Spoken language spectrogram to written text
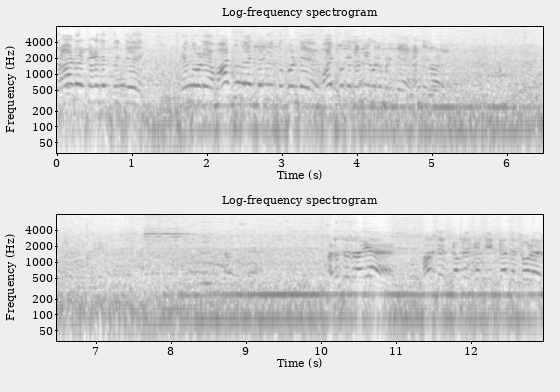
திராவிடர் கழகத்திற்கு எங்களுடைய வாழ்த்துதலை தெரிவித்துக் கொண்டு வாய்ப்புக்கு நன்றி கூறி முடிக்க நன்றி தோழர்களே. அடுத்ததாக மார்க்சிஸ்ட் கம்யூனிஸ்ட் கட்சியை சேர்ந்த தோழர்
